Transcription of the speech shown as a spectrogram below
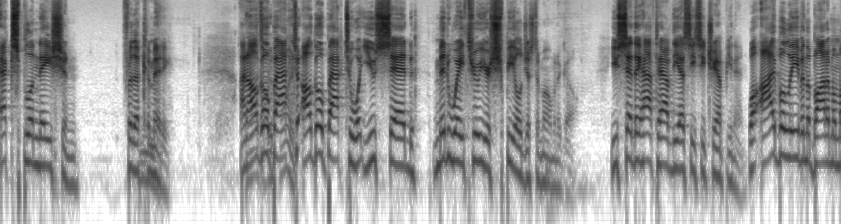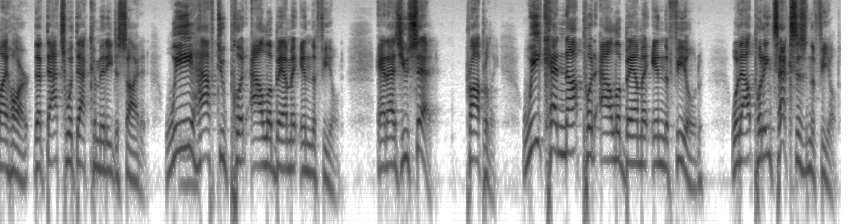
explanation for the hmm. committee. And I'll go back point. to I'll go back to what you said midway through your spiel just a moment ago. You said they have to have the SEC champion in. Well, I believe in the bottom of my heart that that's what that committee decided. We have to put Alabama in the field. And as you said properly, we cannot put Alabama in the field without putting Texas in the field.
